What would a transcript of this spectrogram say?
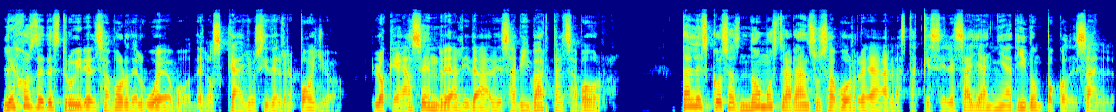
Lejos de destruir el sabor del huevo, de los callos y del repollo, lo que hace en realidad es avivar tal sabor. Tales cosas no mostrarán su sabor real hasta que se les haya añadido un poco de sal.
